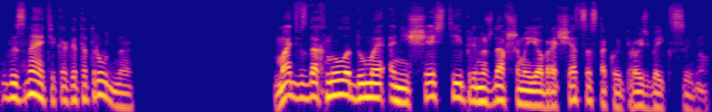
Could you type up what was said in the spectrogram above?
вы знаете, как это трудно. Мать вздохнула, думая о несчастье, принуждавшем ее обращаться с такой просьбой к сыну.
